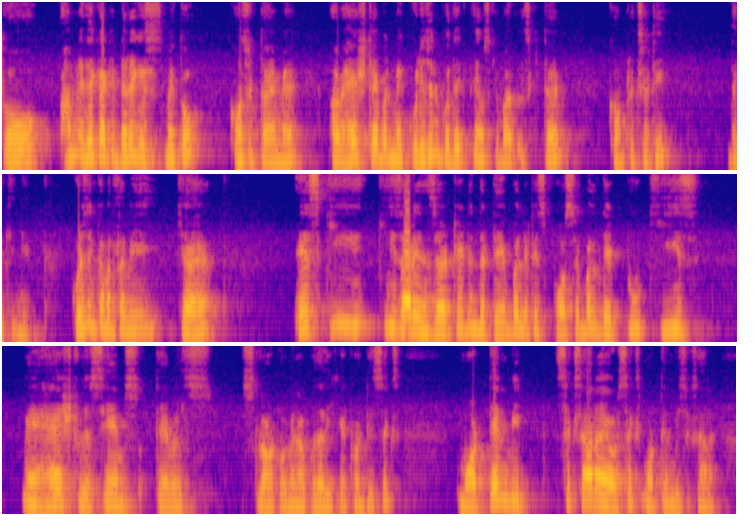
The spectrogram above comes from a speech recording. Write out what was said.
तो हमने देखा कि डायरेक्ट में तो कौन सा टाइम है। अब हैश टेबल में कोलिजन को देखते हैं, उसके बाद इसकी टाइम कॉम्प्लेक्सिटी देखेंगे। कोलिजन का मतलब ये क्या है? As key keys are inserted in the table it is possible that two keys may hash to the same table slot वो मैंने आपको बता दी ट्वेंटी सिक्स मॉड टेन भी सिक्स आ रहा है और सिक्स मॉड टेन भी सिक्स आ रहा है।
